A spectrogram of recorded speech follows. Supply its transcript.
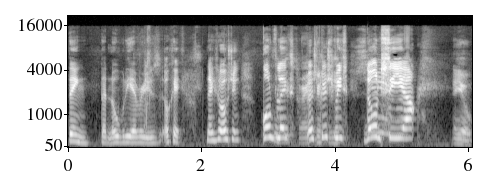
thing that nobody ever uses. Okay, Thanks for watching. Cornflakes, Rice Krispies. Don't see ya. Hey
